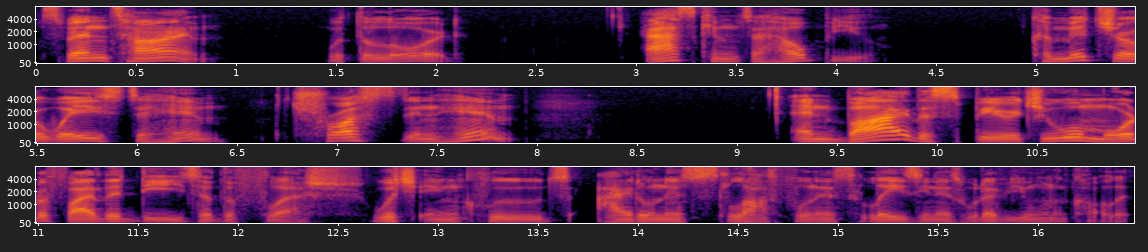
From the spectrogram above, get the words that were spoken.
Spend time with the Lord. Ask Him to help you. Commit your ways to Him. Trust in Him. And by the Spirit you will mortify the deeds of the flesh, which includes idleness, slothfulness, laziness, whatever you want to call it.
